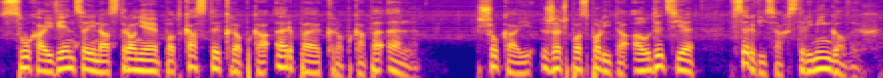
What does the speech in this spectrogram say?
Słuchaj więcej na stronie podcasty.rp.pl. Szukaj Rzeczpospolita Audycje w serwisach streamingowych.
